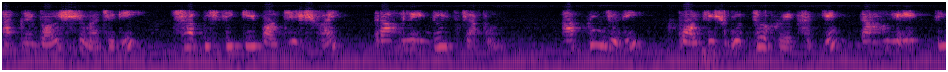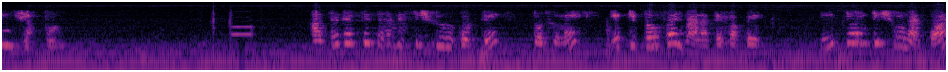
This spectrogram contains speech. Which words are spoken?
আপনার বয়স সীমা যদি ছাব্বিশ থেকে পঁয়ত্রিশ হয়, তাহলে দুই চাপুন। আপনি যদি পঁয়ত্রিশ ঊর্ধ্ব হয়ে থাকেন, তাহলে তিন চাপুন। আন্তর্জাতিক সার্ভিসটি শুরু করতে প্রথমে একটি প্রোফাইল বানাতে হবে। এই টোনটি শোনার পর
